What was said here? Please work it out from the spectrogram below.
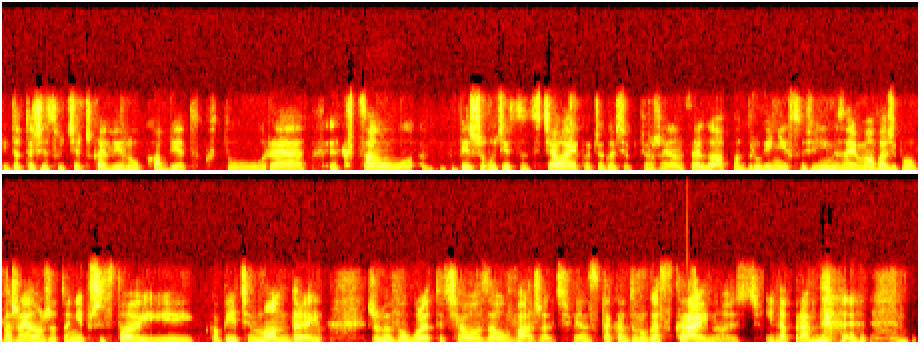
I to też jest ucieczka wielu kobiet, które chcą po pierwsze uciec od ciała jako czegoś obciążającego, a po drugie nie chcą się nim zajmować, bo uważają, że to nie przystoi kobiecie mądrej, żeby w ogóle to ciało zauważać. Więc taka druga skrajność. I naprawdę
